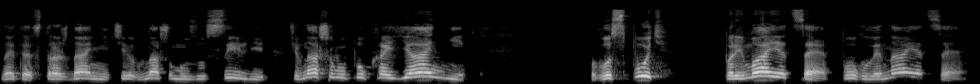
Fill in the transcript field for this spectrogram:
знаєте, стражданні, чи в нашому зусиллі, чи в нашому покаянні. Господь приймає це, поглинає це,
